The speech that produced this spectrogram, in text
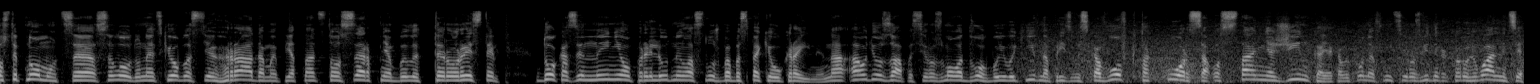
По Степному це село у Донецькій області градами 15 серпня били терористи. Докази нині оприлюднила Служба безпеки України. На аудіозаписі розмова двох бойовиків на прізвиська Вовк та Корса. Остання жінка, яка виконує функції розвідника коригувальниці,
